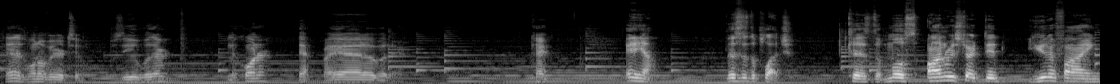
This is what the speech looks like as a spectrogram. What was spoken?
Okay, there's one over here too. See over there in the corner? Yeah, right over there. Okay. Anyhow, this is the pledge because the most unrestricted, unifying,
